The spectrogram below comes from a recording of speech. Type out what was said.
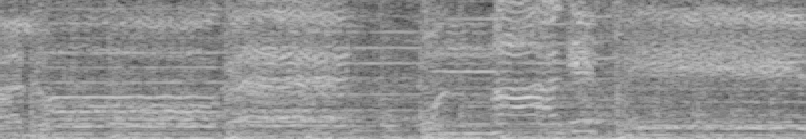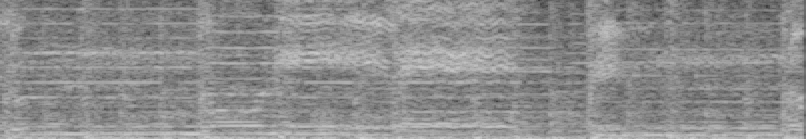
ഞങ്ങളിലൂടെ ഒന്നാകെ ചേരുന്നു നീലേ. പിന്നോരം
